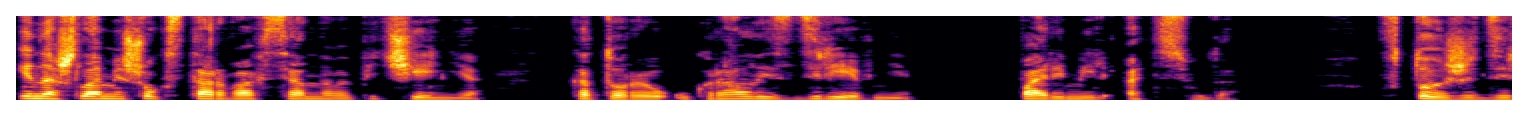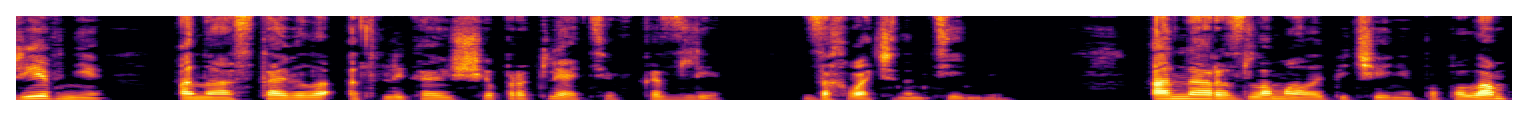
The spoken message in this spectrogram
и нашла мешок старого овсяного печенья, которое украла из деревни, паре миль отсюда. В той же деревне она оставила отвлекающее проклятие в козле, захваченном тенью. Она разломала печенье пополам,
